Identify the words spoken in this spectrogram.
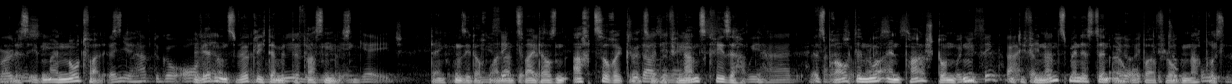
weil es eben ein Notfall ist. Wir werden uns wirklich damit befassen müssen. Denken Sie doch mal an 2008 zurück, als wir die Finanzkrise hatten. Es brauchte nur ein paar Stunden und die Finanzminister in Europa flogen nach Brüssel.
